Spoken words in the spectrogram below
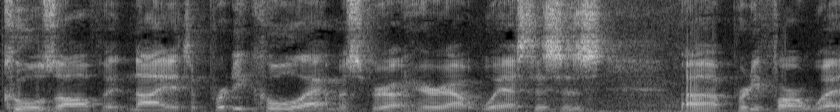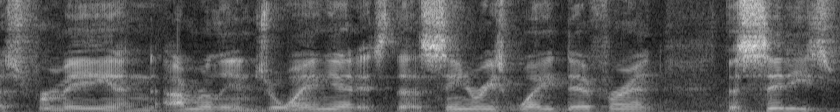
cools off at night. It's a pretty cool atmosphere out here out west. This is uh, pretty far west for me, and I'm really enjoying it. It's the scenery's way different. The city's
